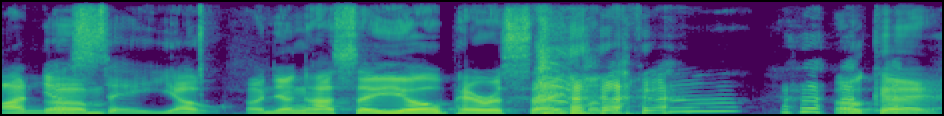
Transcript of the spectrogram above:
Anya Um, say yo. Annyeonghaseyo, Parasite. motherfucker. okay.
